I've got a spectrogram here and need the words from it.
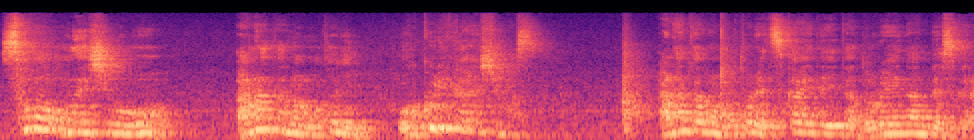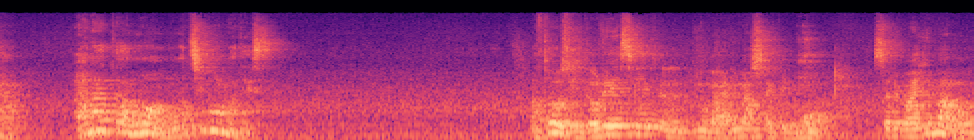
そのおねしもをあなたのもとに送り返します。あなたのもとで仕えていた奴隷なんですからあなたの持ち物です、まあ、当時奴隷制というのがありましたけれどもそれは今の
